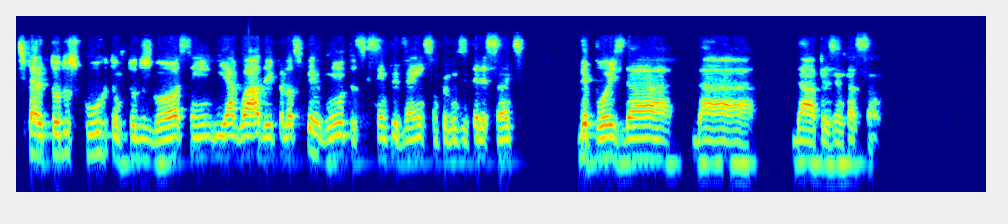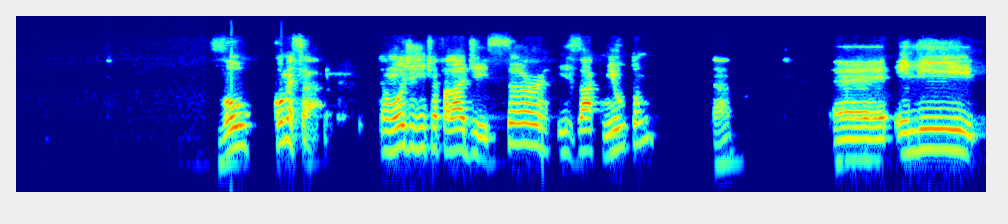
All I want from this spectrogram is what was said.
Espero que todos curtam, que todos gostem e aguardo aí pelas perguntas que sempre vêm, são perguntas interessantes depois da, da, da apresentação. Vou começar. Então, hoje a gente vai falar de Sir Isaac Newton. Tá? É, ele,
